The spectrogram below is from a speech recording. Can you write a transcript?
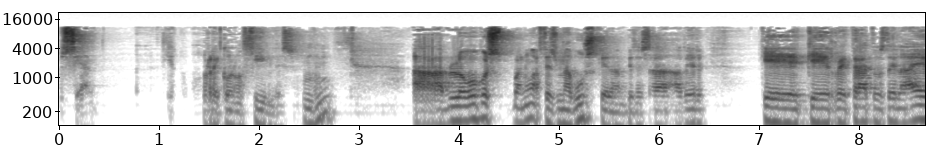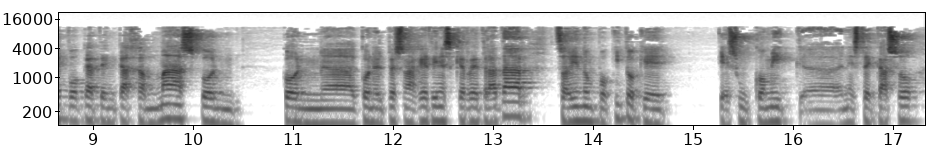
sean reconocibles. Ah, luego, pues bueno, haces una búsqueda, empiezas a, ver qué, retratos de la época te encajan más con, con, el personaje que tienes que retratar, sabiendo un poquito que, es un cómic, en este caso,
